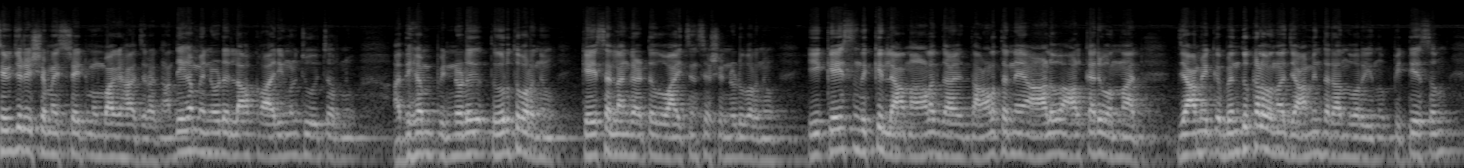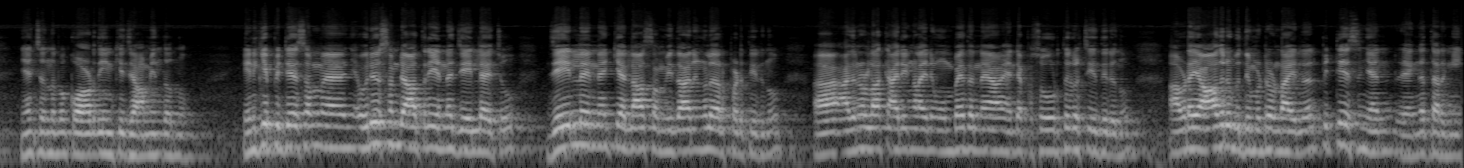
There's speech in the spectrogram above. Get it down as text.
ചീഫ് ജുഡീഷ്യൽ മജിസ്ട്രേറ്റ് മുമ്പാകെ ഹാജരാക്കുന്നത് അദ്ദേഹം എന്നോട് എല്ലാ കാര്യങ്ങളും ചോദിച്ചറിഞ്ഞു. അദ്ദേഹം പിന്നോട് തീർത്തു പറഞ്ഞു. കേസെല്ലാം കേട്ട് വായിച്ചതിന് ശേഷം എന്നോട് പറഞ്ഞു ഈ കേസ് നിൽക്കില്ല നാളെ നാളെ തന്നെ ആൾ ആൾക്കാർ വന്നാൽ ജാമ്യക്ക് ബന്ധുക്കൾ വന്നാൽ ജാമ്യം തരാമെന്ന് പറയുന്നു. പിറ്റേ ദിവസം ഞാൻ ചെന്നപ്പോൾ കോടതി എനിക്ക് ജാമ്യം തന്നു. എനിക്ക് പിറ്റേ ദിവസം ഒരു ദിവസം രാത്രി എന്നെ ജയിലിൽ അയച്ചു. ജയിലിൽ എന്നേക്ക് എല്ലാ സംവിധാനങ്ങളും ഏർപ്പെടുത്തിയിരുന്നു. അതിനുള്ള കാര്യങ്ങൾ അതിന് മുമ്പേ തന്നെ എന്റെ സുഹൃത്തുക്കൾ ചെയ്തിരുന്നു. അവിടെ യാതൊരു ബുദ്ധിമുട്ടും ഉണ്ടായില്ല പിറ്റേ ദിവസം ഞാൻ രംഗത്തിറങ്ങി.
